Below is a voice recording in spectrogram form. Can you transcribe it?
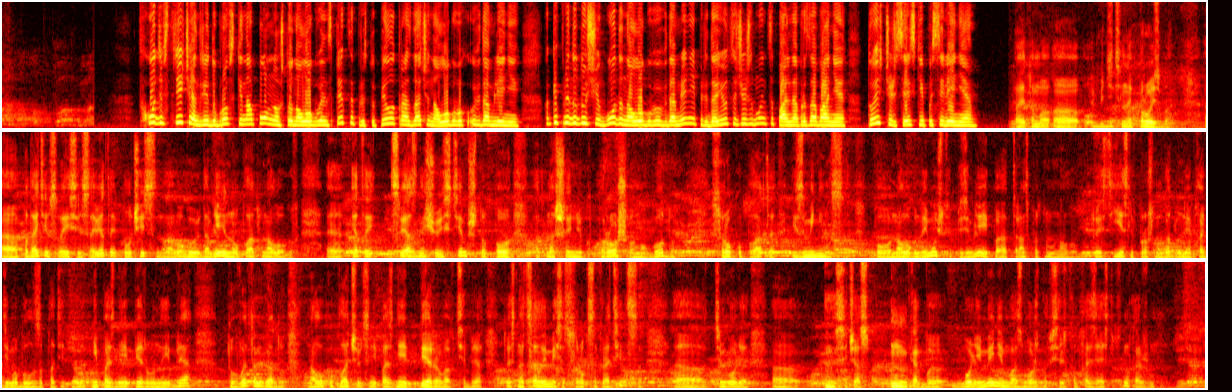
В ходе встречи Андрей Дубровский напомнил, что налоговая инспекция приступила к раздаче налоговых уведомлений. Как и в предыдущие годы, налоговые уведомления передаются через муниципальное образование, то есть через сельские поселения. Поэтому э, убедительная просьба э, подойти в свои сельсоветы и получить налоговое уведомление на уплату налогов. Э, это связано еще и с тем, что по отношению к прошлому году срок уплаты изменился по налогу на имущество, по земле и по транспортному налогу. То есть, если в прошлом году необходимо было заплатить налог не позднее 1 ноября, то в этом году налог уплачивается не позднее 1 октября. То есть на целый месяц срок сократился, э, тем более э, сейчас как бы более-менее возможно в сельском хозяйстве, ну, скажем,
